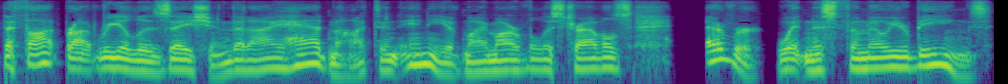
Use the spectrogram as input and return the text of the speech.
The thought brought realization that I had not, in any of my marvelous travels, ever witnessed familiar beings.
